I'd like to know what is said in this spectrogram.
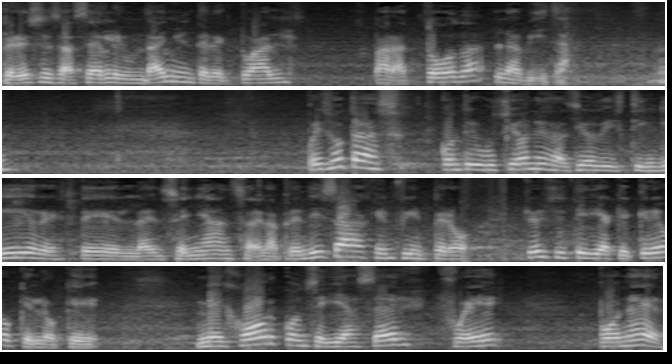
Pero eso es hacerle un daño intelectual para toda la vida. Pues otras contribuciones han sido distinguir este, la enseñanza del aprendizaje, en fin, pero yo insistiría que creo que lo que mejor conseguí hacer fue poner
